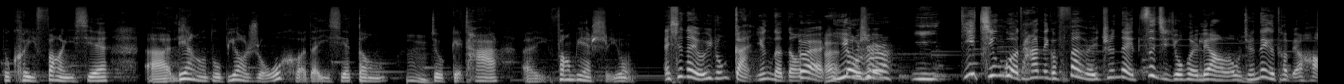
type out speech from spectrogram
都可以放一些呃亮度比较柔和的一些灯，嗯，就给他呃方便使用。哎，现在有一种感应的灯，对，就是你一经过它那个范围之内，自己就会亮了。我觉得那个特别好。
